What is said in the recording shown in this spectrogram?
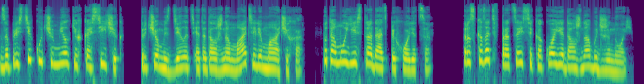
Заплести кучу мелких косичек, причем сделать это должна мать или мачеха, потому ей страдать приходится. Рассказать в процессе, какой я должна быть женой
